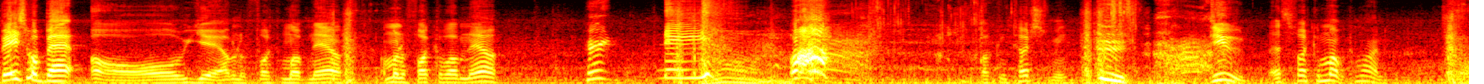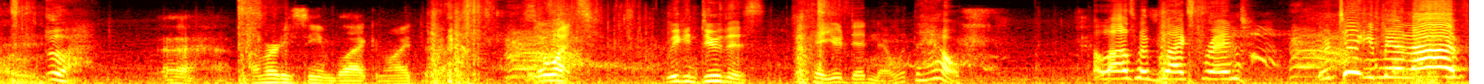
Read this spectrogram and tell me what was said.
Baseball bat. Oh yeah, I'm gonna fuck him up now. I'm gonna fuck him up now. Hurt me. Ah! Fucking touched me. Dude, let's fuck him up. Come on. Ugh, I'm already seeing black and white though. So what? We can do this. Okay, you're dead now. What the hell? I lost my black friend. They're taking me alive.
